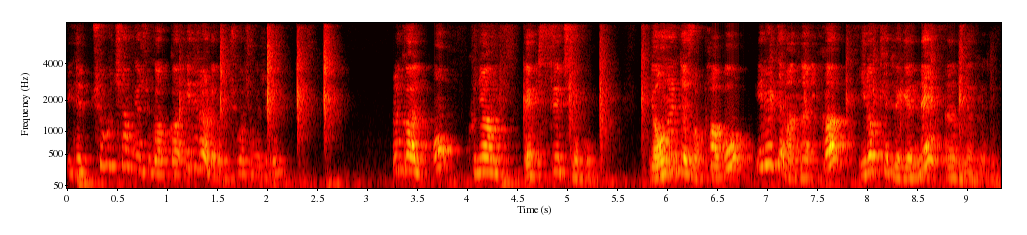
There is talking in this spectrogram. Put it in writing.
이게 최고치 한 계수가 아까 1이라 그랬거든 최고치 한 계수가 그러니까 어? 그냥 x 제곱 0일 때 접하고 1일 때 만나니까 이렇게 되겠네? 라는 이야기가 되는 거죠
